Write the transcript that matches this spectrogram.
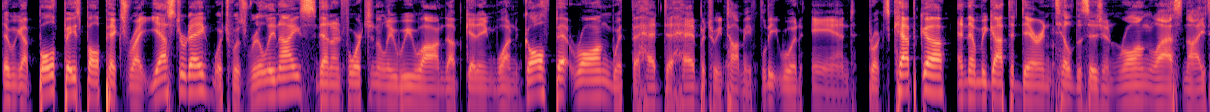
Then we got both baseball picks right yesterday, which was really nice. Then unfortunately, we wound up getting one golf bet wrong with the head to head between Tommy Fleetwood and Brooks Koepka, and then we got the Darren Till decision wrong last night.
